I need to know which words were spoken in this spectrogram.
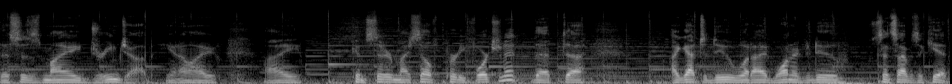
This is my dream job. You know, I, I consider myself pretty fortunate that uh, I got to do what I'd wanted to do since I was a kid.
